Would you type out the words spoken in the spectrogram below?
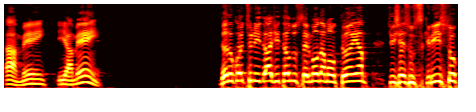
Amém e amém. Dando continuidade então do Sermão da Montanha de Jesus Cristo,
